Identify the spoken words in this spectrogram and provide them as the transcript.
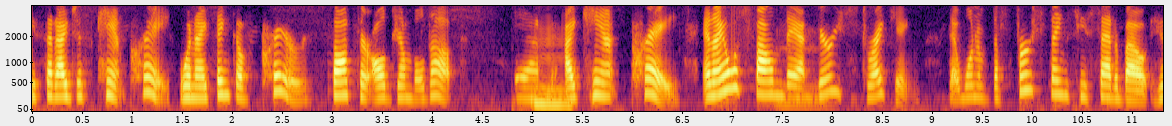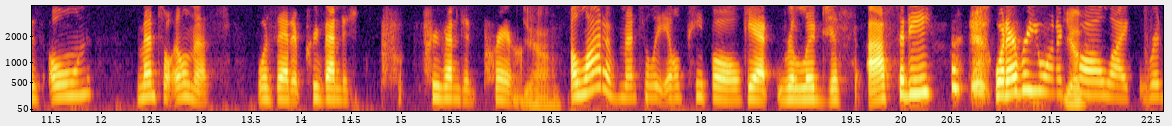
He said, I just can't pray. When I think of prayers, thoughts are all jumbled up and Hmm. I can't pray. And I always found that Hmm. very striking that one of the first things he said about his own mental illness was that it prevented pr- prevented prayer. Yeah. A lot of mentally ill people get religiosity, whatever you want to Yep. call like re-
